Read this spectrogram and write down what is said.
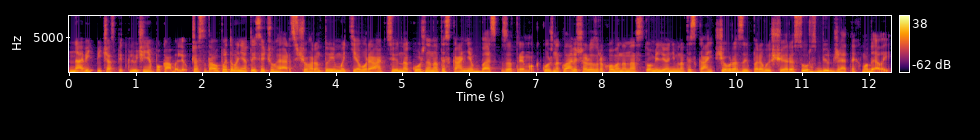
навіть під час підключення по кабелю. Частота опитування опитування 1000 Гц, що гарантує миттєву реакцію на кожне натискання без затримок. Кожна клавіша розрахована на 100 мільйонів натискань, що в рази перевищує ресурс бюджетних моделей.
